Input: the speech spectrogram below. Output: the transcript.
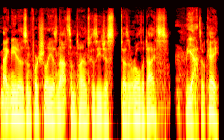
Magneto's unfortunately is not sometimes because he just doesn't roll the dice. yeah, It's okay.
